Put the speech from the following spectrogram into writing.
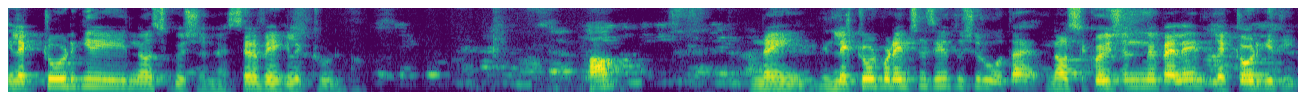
इलेक्ट्रोड की नर्स क्वेश्चन है। सिर्फ़ एक इलेक्ट्रोड का। हाँ? नहीं इलेक्ट्रोड पोटेंशियल से ही तो शुरू होता है। नॉसिक्वेशन में पहले इलेक्ट्रोड की थी।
